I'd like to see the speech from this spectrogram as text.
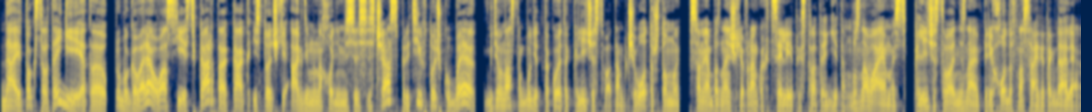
Да, итог стратегии — это, грубо говоря, у вас есть карта, как из точки А, где мы находимся сейчас, прийти в точку Б, где у нас там будет такое-то количество там чего-то, что мы с вами обозначили в рамках цели этой стратегии, там узнаваемость, количество, не знаю, переходов на сайт и так далее.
